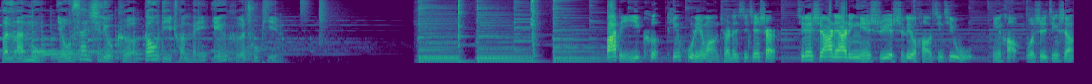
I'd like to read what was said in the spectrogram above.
本栏目由三十六氪高低传媒联合出品。八点一刻，听互联网圈的新鲜事儿。今天是二零二零年十月十六号，星期五。您好，我是金盛。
